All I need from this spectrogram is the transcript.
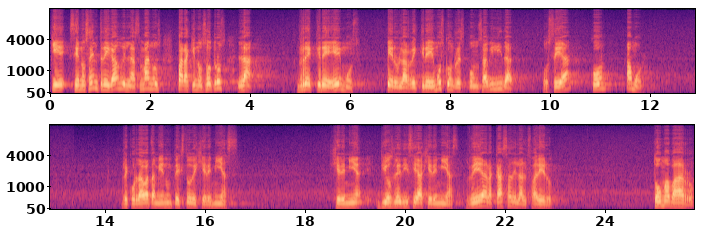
que se nos ha entregado en las manos para que nosotros la recreemos, pero la recreemos con responsabilidad, o sea, con amor. Recordaba también un texto de Jeremías. Jeremías, Dios le dice a Jeremías, ve a la casa del alfarero, toma barro,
